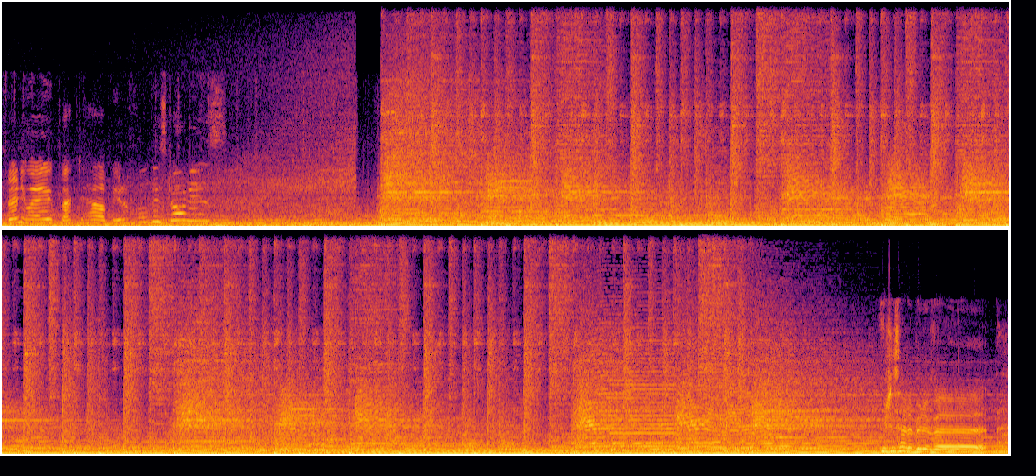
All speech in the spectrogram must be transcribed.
But anyway, back to how beautiful this drive is. We just had a bit of a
